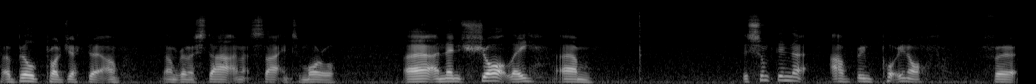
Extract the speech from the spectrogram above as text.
a build project that I'm, I'm going to start and that's starting tomorrow. Uh, and then shortly um, there's something that I've been putting off for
